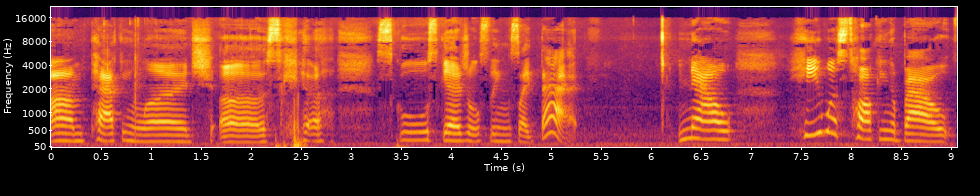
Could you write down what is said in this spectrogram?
um, packing lunch, uh, school schedules, things like that. Now, he was talking about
